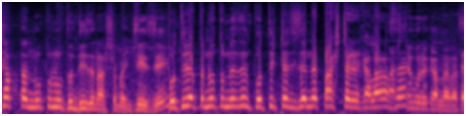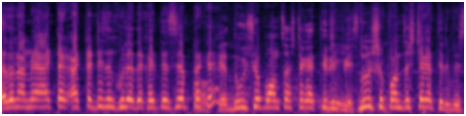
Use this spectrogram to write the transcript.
সপ্তাহ নতুন নতুন ডিজাইন আসে ভাই। জি, জি। প্রতি সপ্তাহ নতুন ডিজাইন প্রত্যেকটা ডিজাইনের পাঁচটা করে কালার আছে। পাঁচটা করে কালার আছে। এখন আমি একটা একটা ডিজাইন খুলে দেখাইতেছি আপনাকে। ওকে দুইশো পঞ্চাশ টাকায় থ্রি পিস দুইশো পঞ্চাশ টাকা থ্রি পিস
